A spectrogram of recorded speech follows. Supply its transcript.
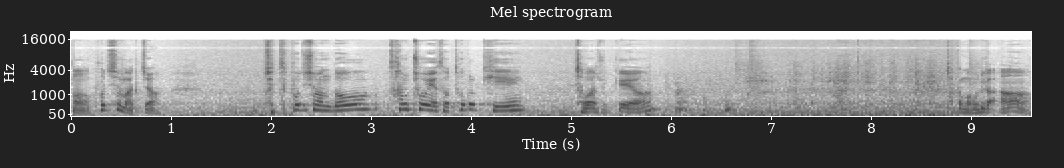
어 포지션 맞죠? Z 포지션도 3초에서 토글키 잡아줄게요. 잠깐만 우리가 아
